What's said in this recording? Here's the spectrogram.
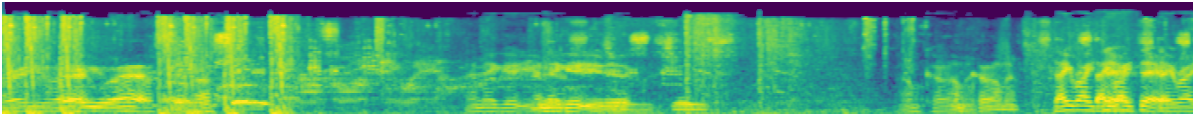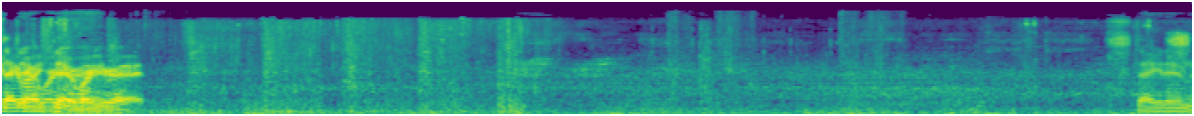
Where you at? Where you at? I see it. Let me get you. Let me this get you this juice. juice. I'm coming. I'm coming. Stay right Stay there. right there. Stay right Stay there. right where there you're where at. you're at. Stay in there. Stay in there. Stay in there. I thought he was. At the, at the second time he said he said it to, he said it to me.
